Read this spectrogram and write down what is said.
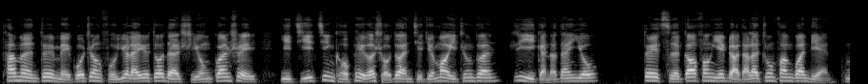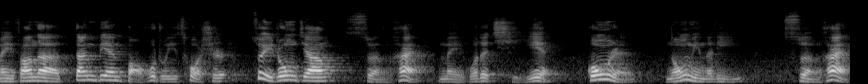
他们对美国政府越来越多地使用关税以及进口配额手段解决贸易争端日益感到担忧。对此，高峰也表达了中方观点：美方的单边保护主义措施最终将损害美国的企业、工人、农民的利益，损害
